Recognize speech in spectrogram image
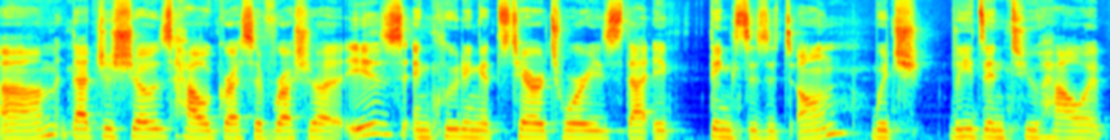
Um, that just shows how aggressive Russia is, including its territories that it thinks is its own, which leads into how it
